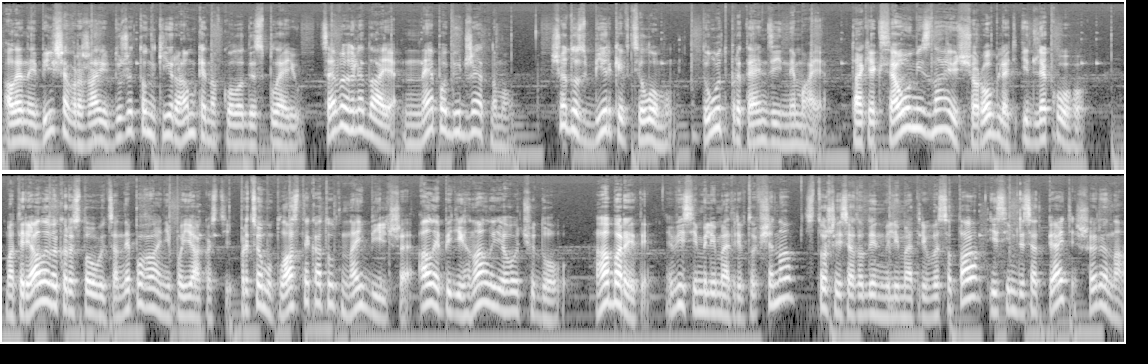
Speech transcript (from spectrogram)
але найбільше вражають дуже тонкі рамки навколо дисплею. Це виглядає не по-бюджетному. Щодо збірки в цілому, тут претензій немає, так як Xiaomi знають, що роблять і для кого. Матеріали використовуються непогані по якості, при цьому пластика тут найбільше, але підігнали його чудово. Габарити 8 мм товщина, 161 мм висота і 75 ширина.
